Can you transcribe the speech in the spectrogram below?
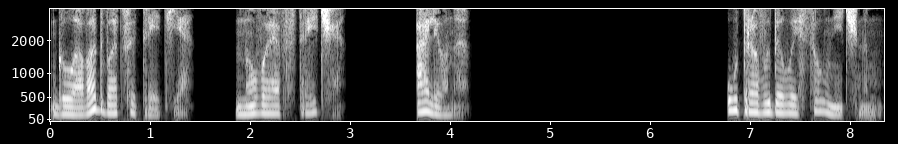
Глава 23. Новая встреча. Алена. Утро выдалось солнечным,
